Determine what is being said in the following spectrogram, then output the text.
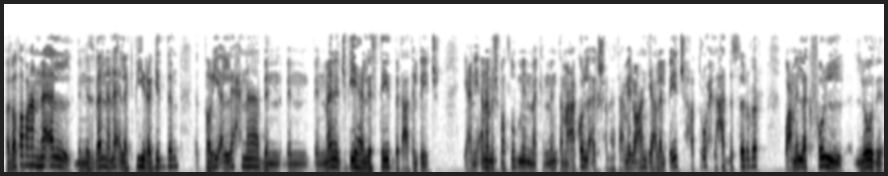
فده طبعا نقل بالنسبة لنا نقلة كبيرة جدا الطريقة اللي إحنا بن بن بن manage بيها ال state بتاعة ال page. يعني أنا مش مطلوب منك إن أنت مع كل أكشن هتعمله عندي على ال page هتروح لحد ال server وأعمل لك full load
